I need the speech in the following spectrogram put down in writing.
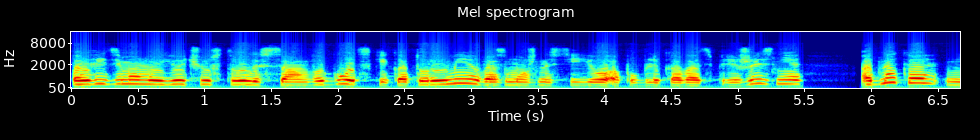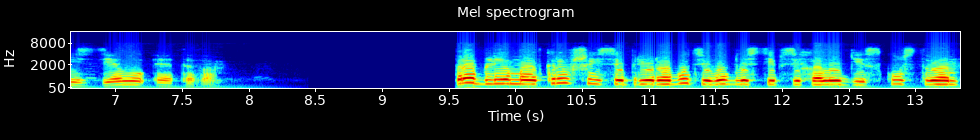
по-видимому, ее чувствовал и сам Выгодский, который, имея возможность ее опубликовать при жизни, однако не сделал этого. Проблемы, открывшиеся при работе в области психологии искусства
